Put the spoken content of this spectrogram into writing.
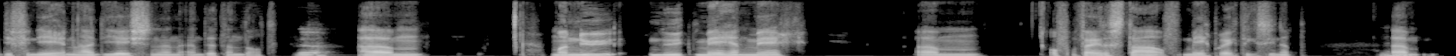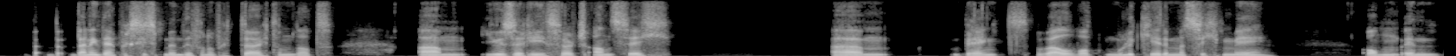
definiëren, ideation en, en, dit en dat. Ja. maar nu, nu ik meer en meer of verder sta of meer projecten gezien heb, ja. ben ik daar precies minder van overtuigd, omdat Um, user research aan zich um, brengt wel wat moeilijkheden met zich mee. Om in,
